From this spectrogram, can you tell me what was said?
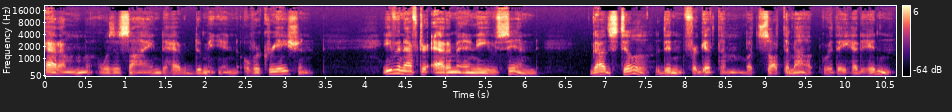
Adam was assigned to have dominion over creation. Even after Adam and Eve sinned, God still didn't forget them, but sought them out where they had hidden.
